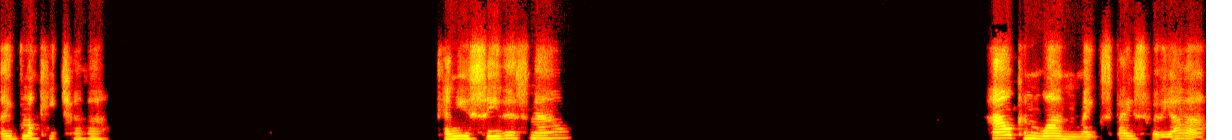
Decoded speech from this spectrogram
They block each other. Can you see this now? How can one make space for the other?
